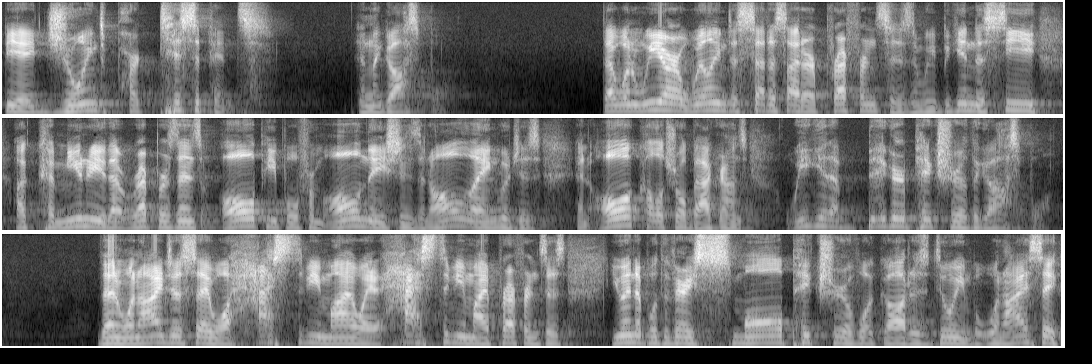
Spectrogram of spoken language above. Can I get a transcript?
be a joint participant in the gospel. That when we are willing to set aside our preferences and we begin to see a community that represents all people from all nations and all languages and all cultural backgrounds, we get a bigger picture of the gospel than when I just say, well, it has to be my way, it has to be my preferences. You end up with a very small picture of what God is doing. But when I say,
